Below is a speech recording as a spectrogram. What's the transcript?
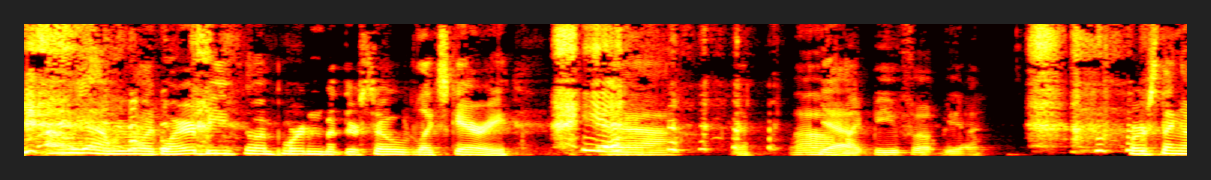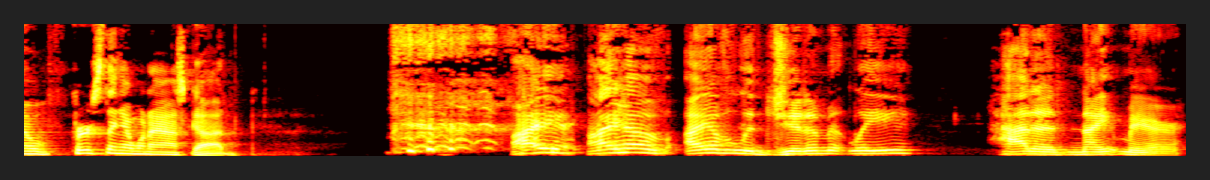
Oh yeah. We were like, why are bees so important, but they're so like scary? Yeah. yeah. Oh, Yeah. my bee phobia. First thing I first thing I want to ask God. I I have I have legitimately had a nightmare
